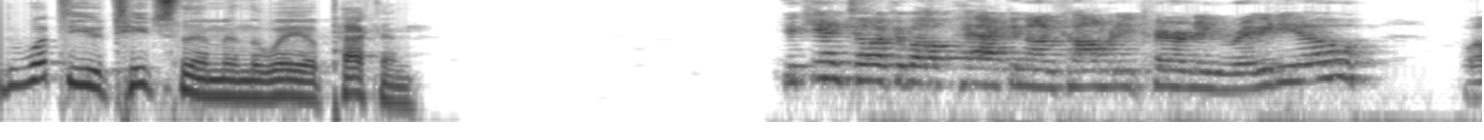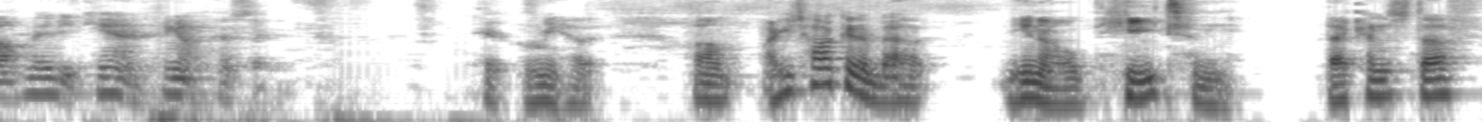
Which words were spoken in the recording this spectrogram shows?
what do you teach them in the way of packing? You can't talk about packing on Comedy Parenting Radio. Well, maybe you can. Hang on a second. Here, let me have it. Um, are you talking about you know heat and that kind of stuff?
